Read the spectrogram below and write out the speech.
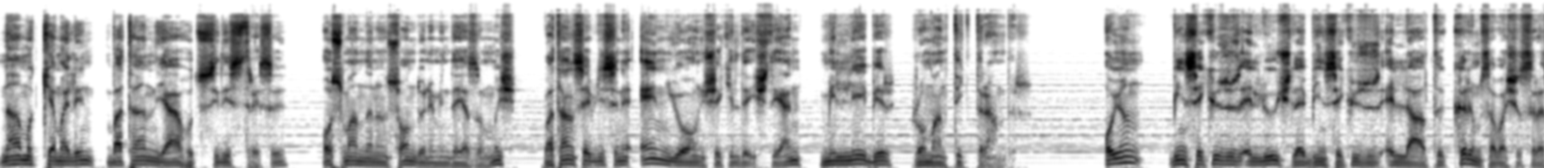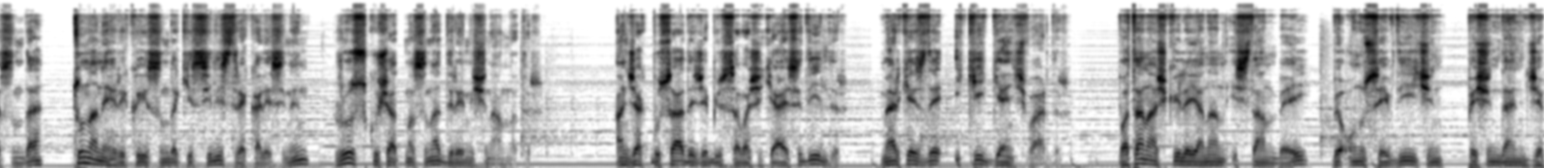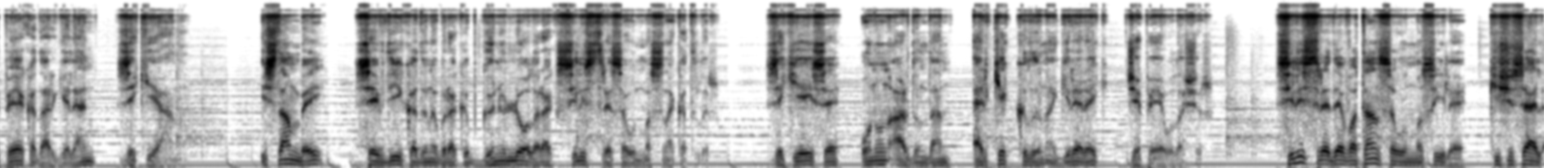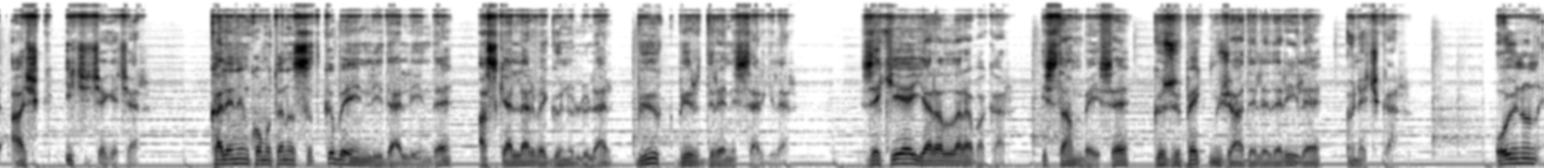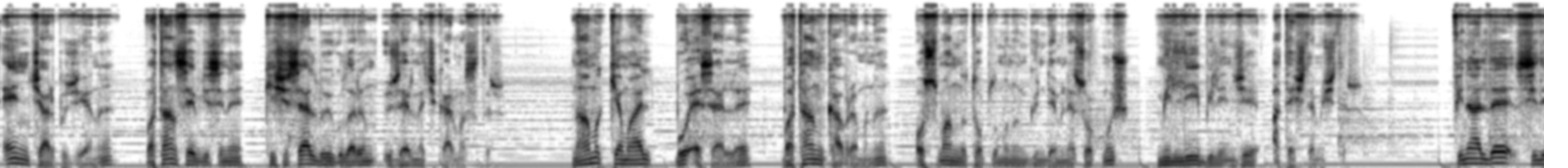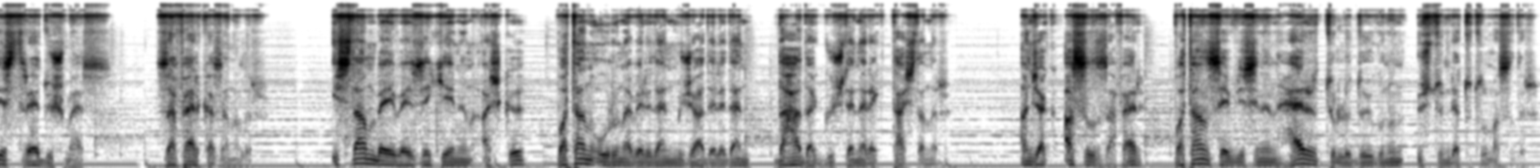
Namık Kemal'in Vatan yahut Silistre'si, Osmanlı'nın son döneminde yazılmış, vatan sevgisini en yoğun şekilde işleyen milli bir romantik dramdır. Oyun 1853 ile 1856 Kırım Savaşı sırasında Tuna Nehri kıyısındaki Silistre Kalesi'nin Rus kuşatmasına direnişini anlatır. Ancak bu sadece bir savaş hikayesi değildir. Merkezde iki genç vardır. Vatan aşkıyla yanan İslam Bey ve onu sevdiği için peşinden cepheye kadar gelen Zekiye Hanım. İslam Bey, sevdiği kadını bırakıp gönüllü olarak Silistre savunmasına katılır. Zekiye ise onun ardından erkek kılığına girerek cepheye ulaşır. Silistre'de vatan savunması ile kişisel aşk iç içe geçer. Kalenin komutanı Sıtkı Bey'in liderliğinde askerler ve gönüllüler büyük bir direniş sergiler. Zekiye yaralılara bakar. İslam Bey ise gözü pek mücadeleleriyle öne çıkar. Oyunun en çarpıcı yanı vatan sevgisini kişisel duyguların üzerine çıkarmasıdır. Namık Kemal bu eserle vatan kavramını Osmanlı toplumunun gündemine sokmuş, milli bilinci ateşlemiştir. Finalde Silistre düşmez. Zafer kazanılır. İslam Bey ve Zekiye'nin aşkı vatan uğruna verilen mücadeleden daha da güçlenerek taşlanır. Ancak asıl zafer vatan sevgisinin her türlü duygunun üstünde tutulmasıdır.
